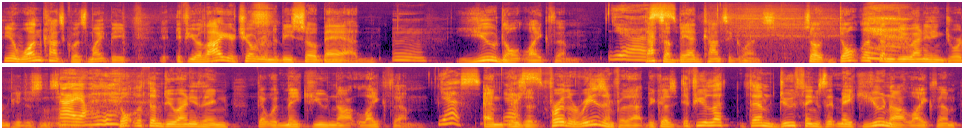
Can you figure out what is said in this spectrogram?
You know, one consequence might be if you allow your children to be so bad, you don't like them. yes That's a bad consequence. So don't let them do anything, Jordan Peterson says. Yeah. don't let them do anything that would make you not like them. Yes And there's a further reason for that because if you let them do things that make you not like them,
